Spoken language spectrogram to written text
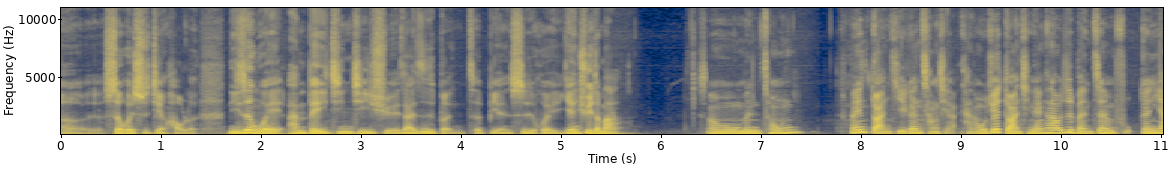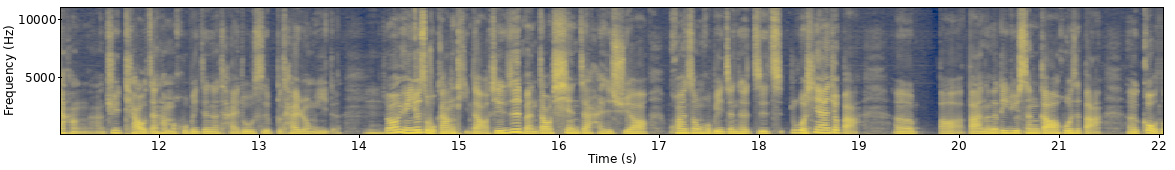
呃社会事件，好了，你认为安倍经济学在日本这边是会延续的吗？嗯，我们从分短期跟长期来看，我觉得短期内看到日本政府跟央行啊去调整他们货币政策态度是不太容易的。嗯，主要原因就是我刚刚提到，其实日本到现在还是需要宽松货币政策支持。如果现在就把呃把把那个利率升高，或是把呃购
